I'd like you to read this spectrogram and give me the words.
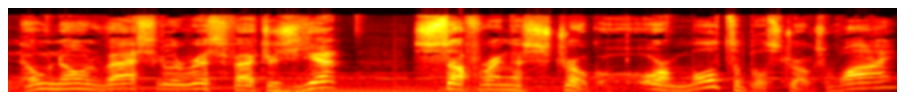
no known vascular risk factors, yet suffering a stroke, or multiple strokes. Why?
